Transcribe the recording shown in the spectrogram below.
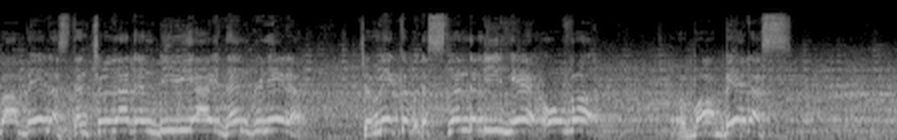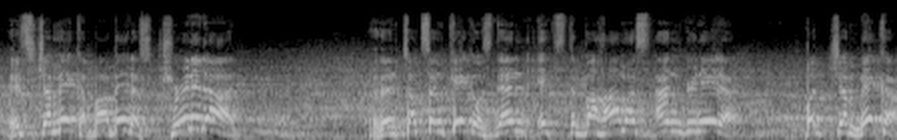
Barbados, then Trinidad, then BVI, then Grenada. Jamaica with a slender lead here over Barbados. It's Jamaica, Barbados, Trinidad. And then Turks and Caicos. Then it's the Bahamas and Grenada. But Jamaica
